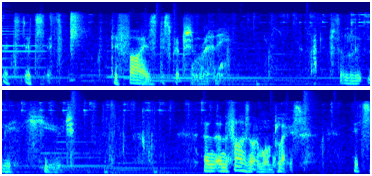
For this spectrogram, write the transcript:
it's, it's, it's defies description, really. Absolutely huge. And, and the fire's not in one place. It's,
